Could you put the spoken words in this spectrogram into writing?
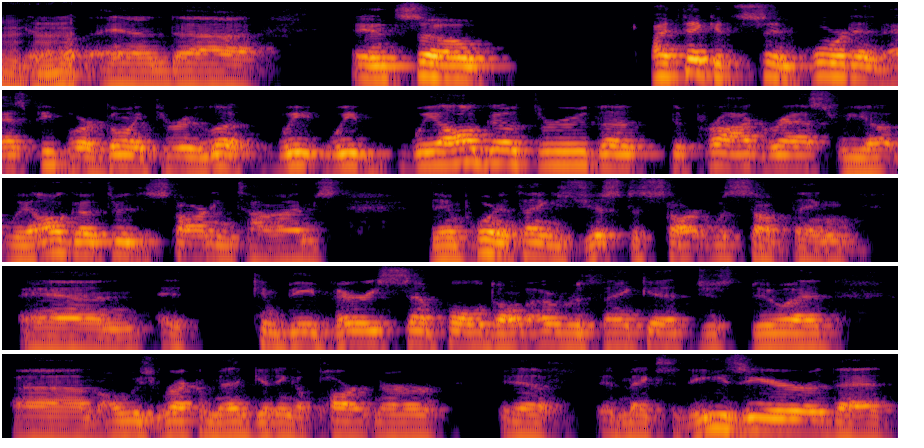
mm-hmm. you know and uh and so i think it's important as people are going through look we we we all go through the the progress. We we all go through the starting times. The important thing is just to start with something and it can be very simple. Don't overthink it. Just do it. Um, always recommend getting a partner if it makes it easier that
